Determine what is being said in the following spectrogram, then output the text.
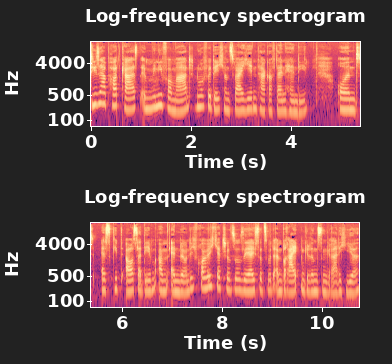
Dieser Podcast im Mini-Format nur für dich und zwar jeden Tag auf dein Handy. Und es gibt außerdem am Ende, und ich freue mich jetzt schon so sehr, ich sitze mit einem breiten Grinsen gerade hier,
